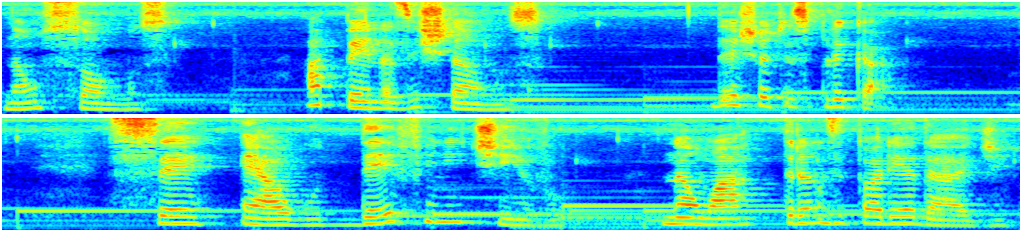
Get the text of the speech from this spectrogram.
não somos, apenas estamos. Deixa eu te explicar. Ser é algo definitivo, não há transitoriedade.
